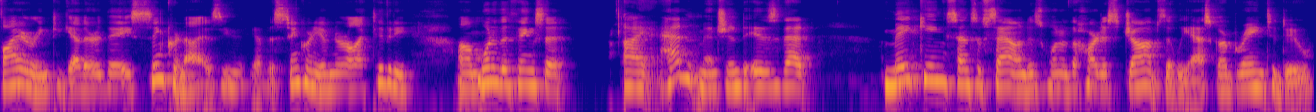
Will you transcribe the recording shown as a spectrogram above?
firing together, they synchronize. You have the synchrony of neural activity. Um, one of the things that I hadn't mentioned is that making sense of sound is one of the hardest jobs that we ask our brain to do.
